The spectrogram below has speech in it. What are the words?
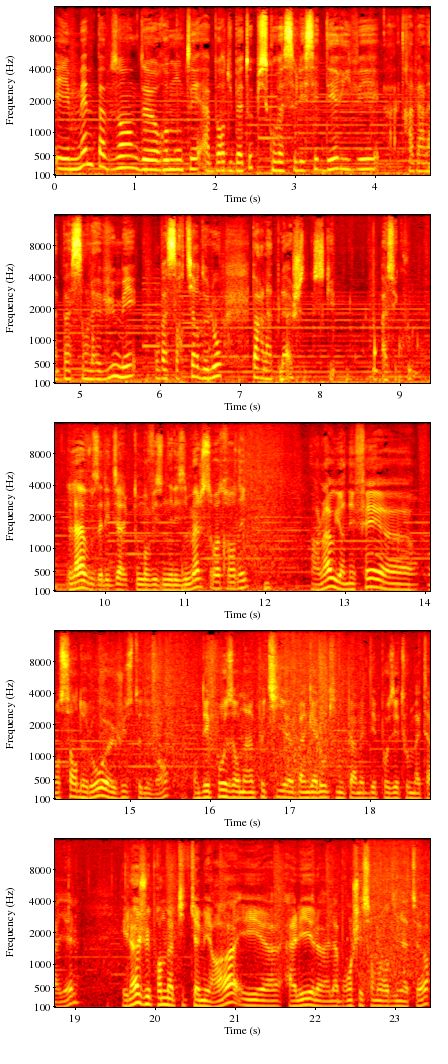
et même pas besoin de remonter à bord du bateau puisqu'on va se laisser dériver à travers la passe sans la vue, mais on va sortir de l'eau par la plage, ce qui est assez cool. Là, vous allez directement visionner les images sur votre ordi? Alors là, oui, en effet, euh, on sort de l'eau euh, juste devant. On dépose, on a un petit euh, bungalow qui nous permet de déposer tout le matériel. Et là, je vais prendre ma petite caméra et euh, aller la, la brancher sur mon ordinateur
